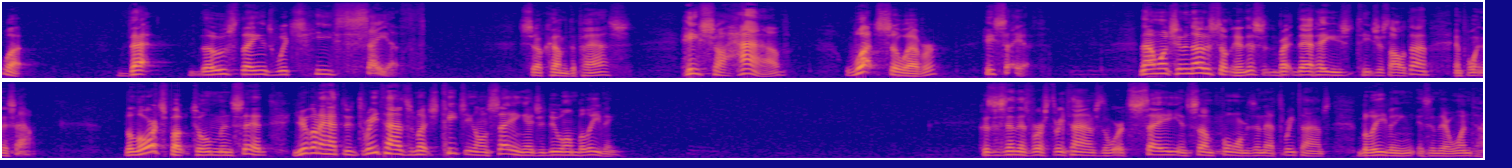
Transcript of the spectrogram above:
what? That those things which he saith shall come to pass. He shall have whatsoever he saith. Now I want you to notice something, and this Dad Hagin used to teach us all the time and point this out. The Lord spoke to him and said, You're going to have to do three times as much teaching on saying as you do on believing. Because it's in this verse three times. The word say in some form is in there three times. Believing is in there one time.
